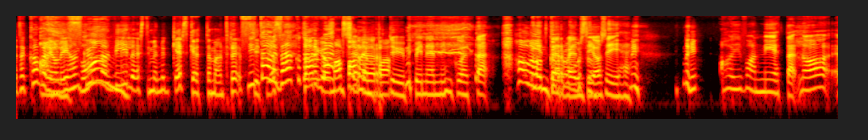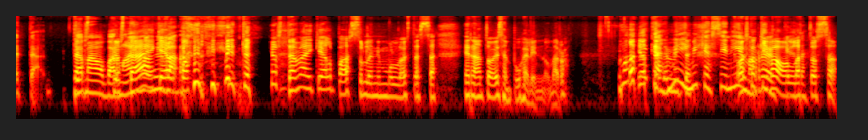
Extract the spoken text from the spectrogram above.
Että kaveri oli ihan kyllä viileesti mennyt keskeyttämään treffit Niin tämä oli vähän kuin tarjoamaan parempaa. tyyppinen niin kuin, että Haluatko interventio ruusun? siihen. Niin, niin. Aivan niin, että no, että tämä on varmaan jos tämä ihan ei hyvä. Kelpaa, niin, jos tämä ei kelpaa sulle, niin mulla olisi tässä erään toisen puhelinnumero. Mutta mikä, niin, mikä siinä hieman Olisiko kiva röyhkeätä? olla tuossa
